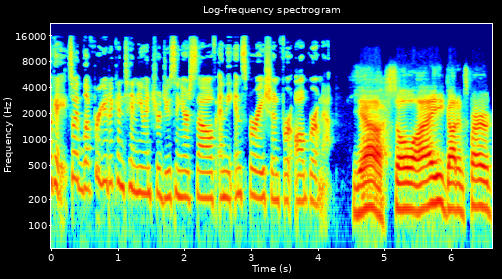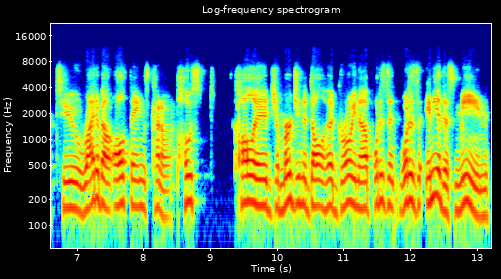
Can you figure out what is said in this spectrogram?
Okay, so I'd love for you to continue introducing yourself and the inspiration for All Groan Up. Yeah, so I got inspired to write about all things kind of post college, emerging adulthood, growing up. What is it? What does any of this mean?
